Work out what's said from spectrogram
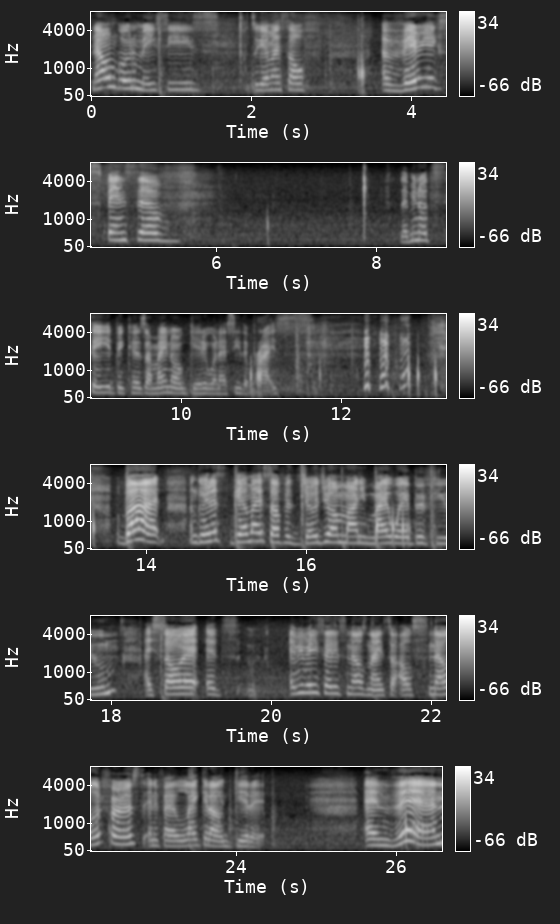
Now i'm going to macy's to get myself a very expensive let me not say it because i might not get it when i see the price but i'm going to get myself a Giorgio Armani my way perfume. I saw it. It's everybody said it smells nice so i'll smell it first and if i like it i'll get it. And then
